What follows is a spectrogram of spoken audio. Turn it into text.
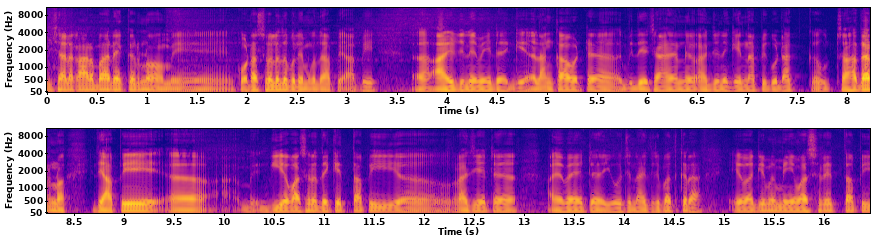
විශාල කාරභාරයක් කරනවා. මේ කොටස් වලද පොලෙමකද අප අපි ආයෝජනයමට ලංකාවට විදේශායන අජන ගෙන් අපි ගොඩක් උත්සාහධරනවා ඉති අපේ ගිය වසර දෙකෙත් අපි රජයට අයවයට යෝජන ඉදිරිපත් කර. ඒ වගේම මේ වසරෙත් අපි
